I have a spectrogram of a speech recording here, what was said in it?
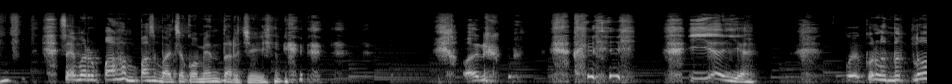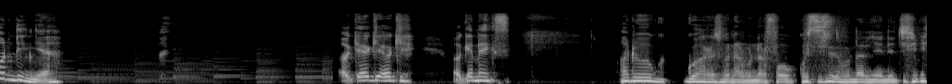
saya baru paham pas baca komentar cuy. Waduh. iya iya. Gue kok lambat loading ya. Oke oke oke. Oke next. Aduh, gue harus benar-benar fokus sih sebenarnya ini Ci.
